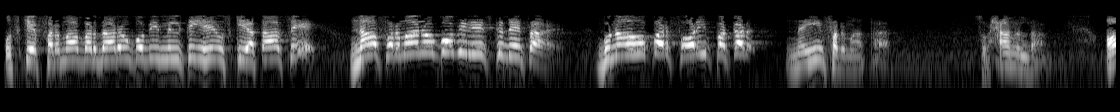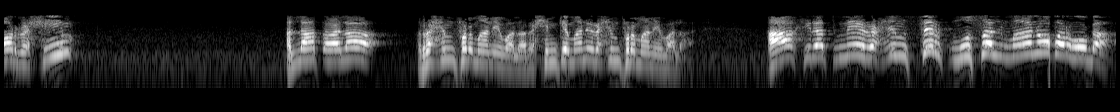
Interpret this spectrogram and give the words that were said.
اس کے فرما برداروں کو بھی ملتی ہیں، اس کی عطا سے نافرمانوں کو بھی رزق دیتا ہے۔ گناہوں پر فوری پکڑ نہیں فرماتا۔ سبحان اللہ۔ اور رحیم اللہ تعالی رحم فرمانے والا رحیم کے معنی رحم فرمانے والا۔ آخرت میں رحم صرف مسلمانوں پر ہوگا،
